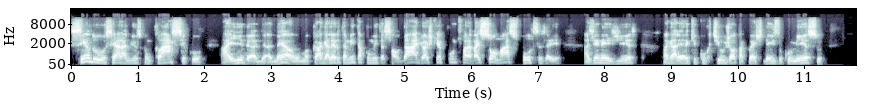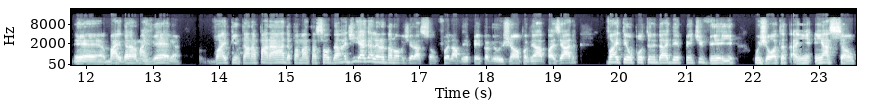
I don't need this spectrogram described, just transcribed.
sendo o Ceará Music um clássico aí da, da né, uma, a galera também está com muita saudade, eu acho que é como falar, vai somar as forças aí, as energias, a galera que curtiu o Jota Quest desde o começo, é, galera mais velha, vai pintar na parada para matar a saudade e a galera da nova geração que foi lá de repente para ver o João, para ver a rapaziada, vai ter a oportunidade de repente de ver aí o Jota tá em, em ação.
